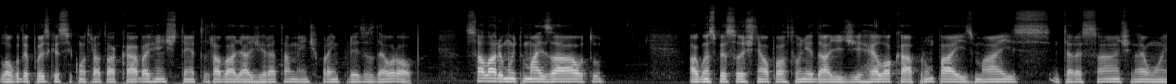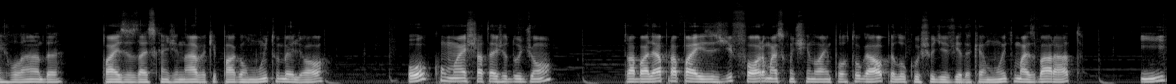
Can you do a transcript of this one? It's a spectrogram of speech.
Logo depois que esse contrato acaba, a gente tenta trabalhar diretamente para empresas da Europa. Salário muito mais alto. Algumas pessoas têm a oportunidade de relocar para um país mais interessante, né? Uma Irlanda, países da Escandinávia que pagam muito melhor. Ou, como é a estratégia do John, trabalhar para países de fora, mas continuar em Portugal pelo custo de vida que é muito mais barato. E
